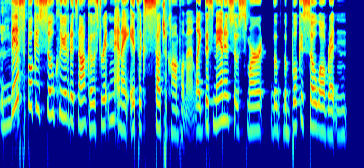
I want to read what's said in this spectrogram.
this book is so clear that it's not ghost written and I it's like such a compliment. Like this man is so smart. The the book is so well written.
